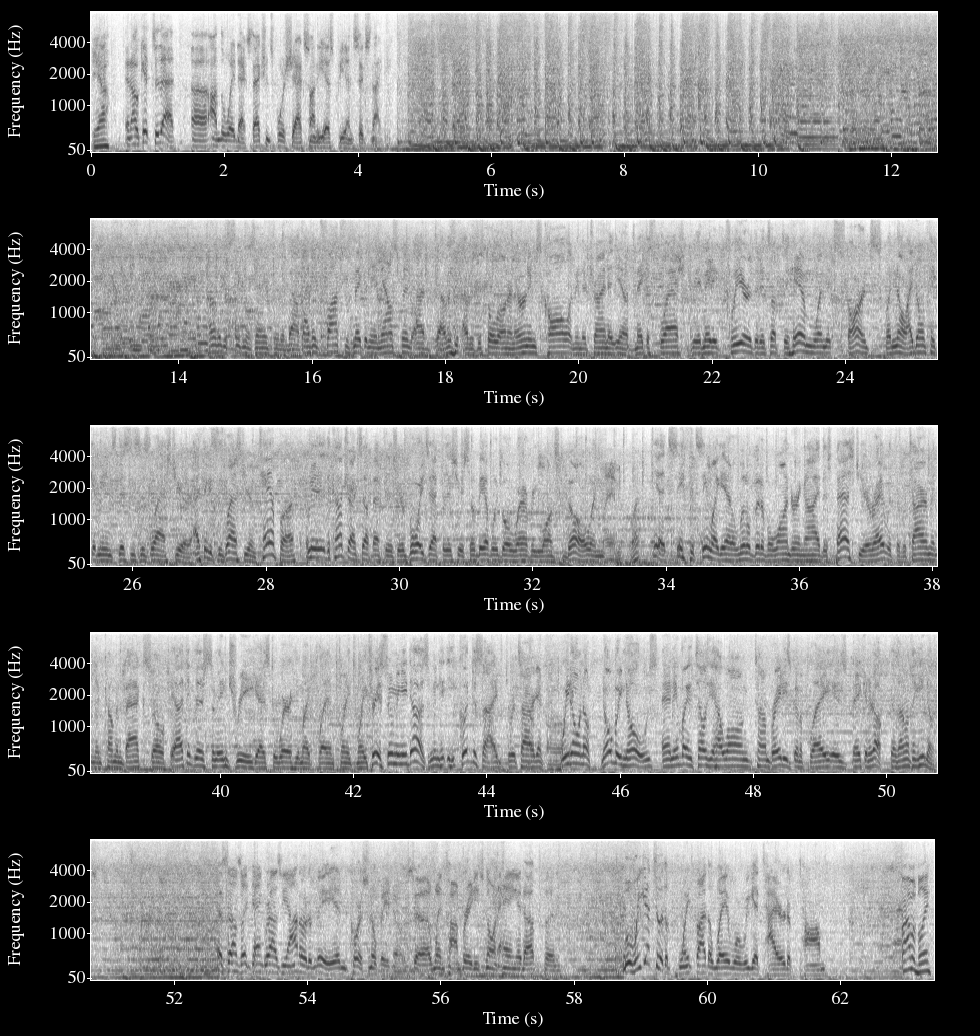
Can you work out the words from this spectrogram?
Yeah. And I'll get to that uh, on the way next. Action Sports Jax on ESPN 690. think it signals anything about. I think Fox was making the announcement. I, I, was, I was just told on an earnings call. I mean, they're trying to, you know, make a splash. They made it clear that it's up to him when it starts. But no, I don't think it means this is his last year. I think it's his last year in Tampa. I mean, the contract's up after this year, voids after this year, so he'll be able to go wherever he wants to go. And Miami, what? Yeah, it seemed, it seemed like he had a little bit of a wandering eye this past year, right, with the retirement and then coming back. So yeah, I think there's some intrigue as to where he might play in 2023, assuming he does. I mean, he, he could decide to retire again. We don't know. Nobody knows. And anybody who tells you how long Tom Brady's going to play is making it up because I don't think he knows. That sounds like Dan Graziano to me. And of course, nobody knows uh, when Tom Brady's going to hang it up. And will we get to the point, by the way, where we get tired of Tom? Probably.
